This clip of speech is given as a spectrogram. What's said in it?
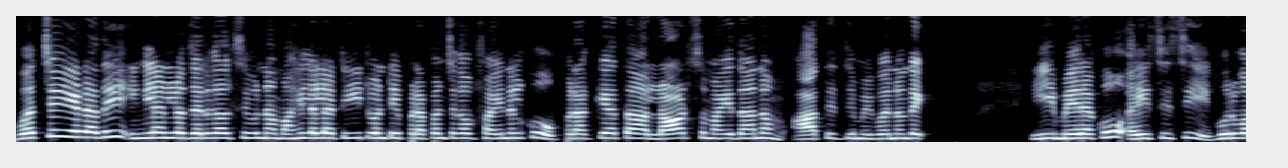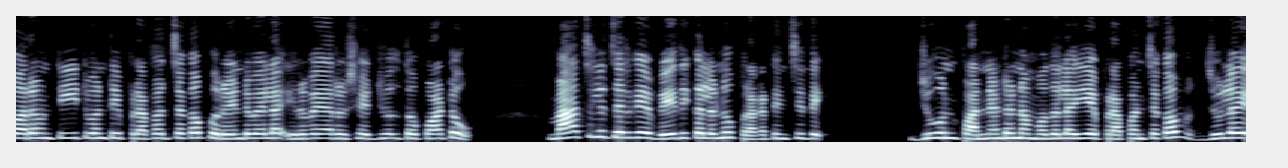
వచ్చే ఏడాది ఇంగ్లాండ్లో జరగాల్సి ఉన్న మహిళల టీ ట్వంటీ ప్రపంచ కప్ ఫైనల్కు ప్రఖ్యాత లార్డ్స్ మైదానం ఆతిథ్యం ఇవ్వనుంది. ఈ మేరకు ఐసీసీ గురువారం టీ ట్వంటీ ప్రపంచ కప్ రెండు వేల ఇరవై ఆరు షెడ్యూల్తో పాటు మ్యాచ్లు జరిగే వేదికలను ప్రకటించింది. జూన్ పన్నెండున మొదలయ్యే ప్రపంచ కప్ జూలై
